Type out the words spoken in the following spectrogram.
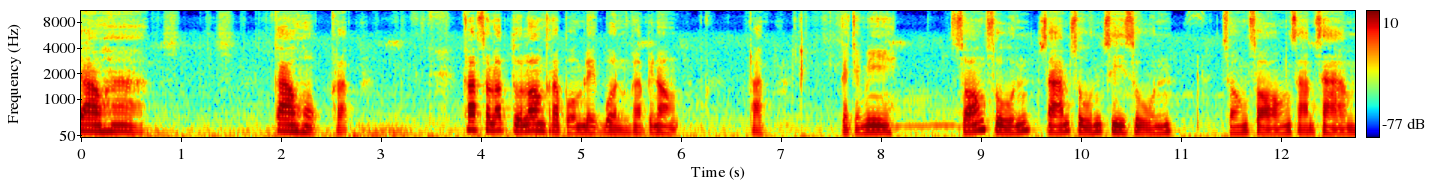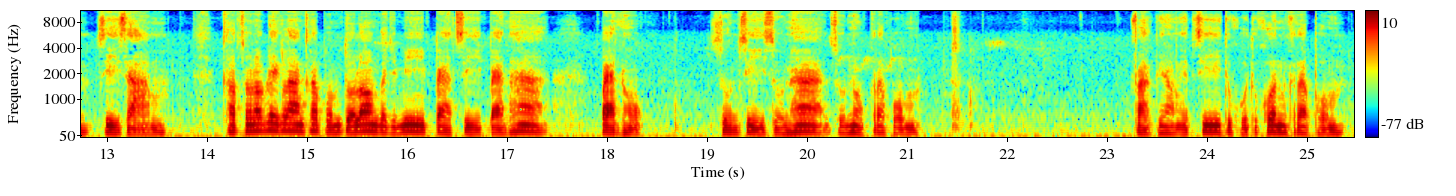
95 96ครับ ครับสำหรับตัวร่องครับผมเลขบนครับพี่น้องครับ ก็จะมี20 30 40 22 33 43ครับสำหรับเลขล่างครับผมตัวร่องก็จะมี84 85 86 04 05 06ครับผม ฝากพี่น้อง FC ทุกคู่ทุกคนครับผม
